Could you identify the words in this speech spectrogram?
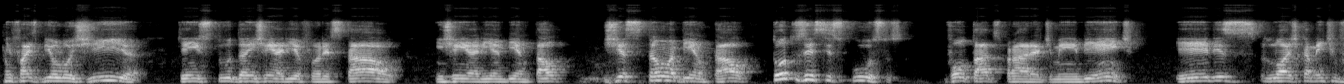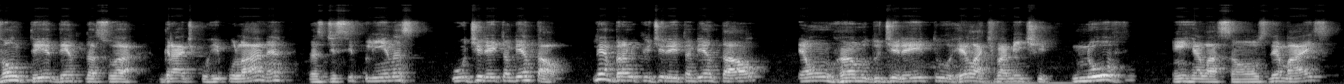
quem faz biologia, quem estuda engenharia florestal, engenharia ambiental, gestão ambiental, todos esses cursos voltados para a área de meio ambiente, eles, logicamente, vão ter dentro da sua grade curricular, né, das disciplinas, o direito ambiental. Lembrando que o direito ambiental é um ramo do direito relativamente novo em relação aos demais.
